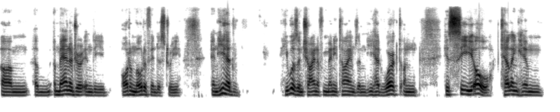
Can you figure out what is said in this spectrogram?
um, a, manager in the automotive industry, and he had he was in China for many times, and he had worked on his CEO telling him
